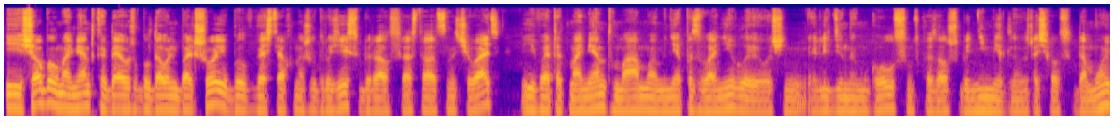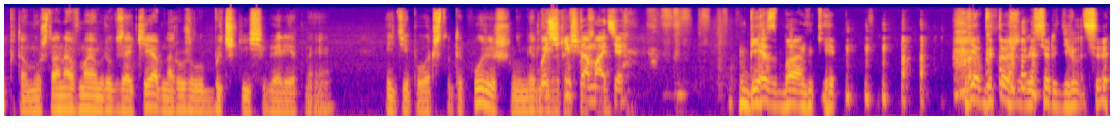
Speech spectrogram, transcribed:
И еще был момент, когда я уже был довольно большой и был в гостях у наших друзей, собирался оставаться ночевать. И в этот момент мама мне позвонила и очень ледяным голосом сказала, чтобы я немедленно возвращался домой, потому что она в моем рюкзаке обнаружила бычки сигаретные. И типа вот что ты куришь, немедленно Бычки в томате. Без банки. Я бы тоже рассердился.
